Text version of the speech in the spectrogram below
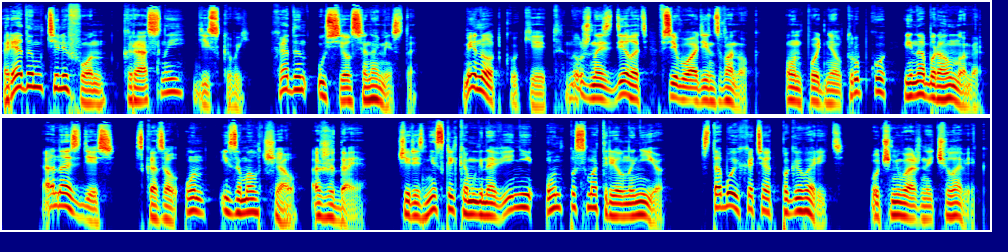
Рядом телефон, красный, дисковый. Хаден уселся на место. «Минутку, Кейт, нужно сделать всего один звонок». Он поднял трубку и набрал номер. «Она здесь», — сказал он и замолчал, ожидая. Через несколько мгновений он посмотрел на нее. «С тобой хотят поговорить. Очень важный человек».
